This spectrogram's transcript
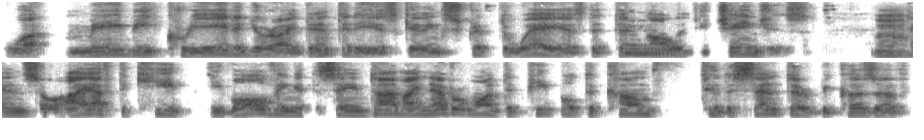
what maybe created your identity is getting stripped away as the mm-hmm. technology mm. changes. Mm. And so I have to keep evolving at the same time. I never wanted people to come to the center because of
